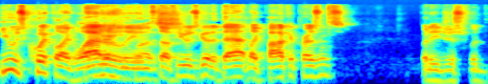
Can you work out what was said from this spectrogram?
He was quick like laterally and was. stuff. He was good at that, like pocket presence. But he just would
